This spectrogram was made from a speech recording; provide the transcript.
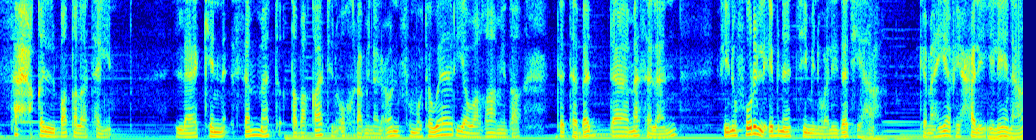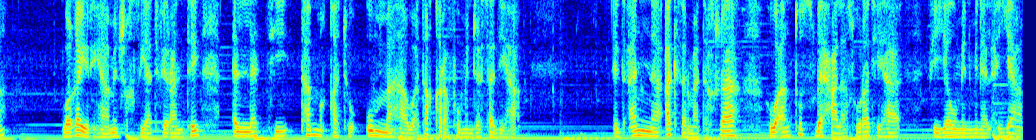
سحق البطلتين. لكن ثمة طبقات أخرى من العنف متوارية وغامضة تتبدى مثلا في نفور الابنة من والدتها كما هي في حال إلينا وغيرها من شخصيات فيرانتي التي تمقت أمها وتقرف من جسدها. إذ أن أكثر ما تخشاه هو أن تصبح على صورتها في يوم من الأيام.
